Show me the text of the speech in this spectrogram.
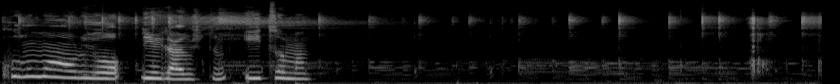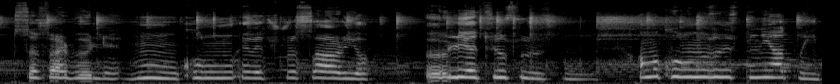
kolum ağrıyor diye gelmiştim. İyi tamam. Bu sefer böyle. Hmm, kolunu evet şurası ağrıyor. Öyle yatıyorsunuz üstünüze. Ama kolunuzun üstüne yatmayın.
